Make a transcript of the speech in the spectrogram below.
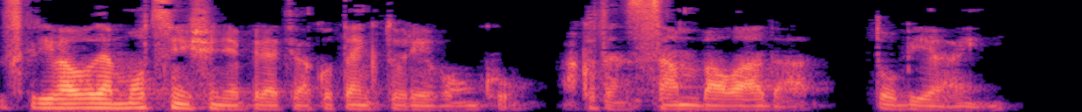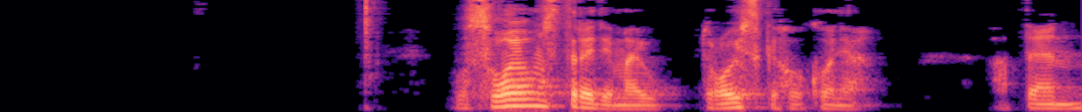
skrýva oveľa mocnejšie nepriateľ ako ten, ktorý je vonku. Ako ten Sambalát a Tobiain. Vo svojom strede majú trojského konia a ten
